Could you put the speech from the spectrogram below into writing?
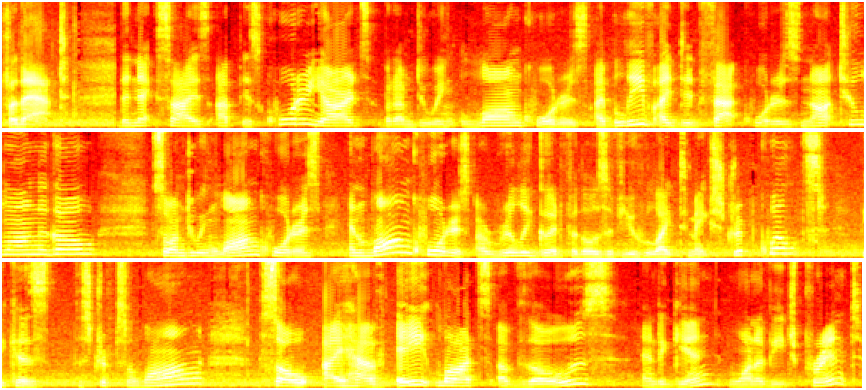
for that. The next size up is quarter yards, but I'm doing long quarters. I believe I did fat quarters not too long ago, so I'm doing long quarters, and long quarters are really good for those of you who like to make strip quilts because the strips are long. So I have eight lots of those, and again, one of each print.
